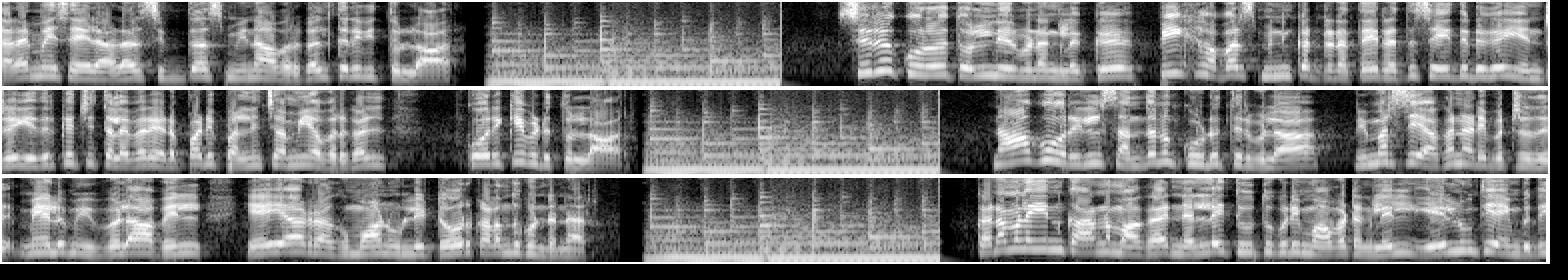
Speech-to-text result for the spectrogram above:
தலைமை செயலாளர் சிவ்தாஸ் மீனா அவர்கள் தெரிவித்துள்ளார். சிறு குறு தொழில் நிறுவனங்களுக்கு பீக் ஹவர்ஸ் மின் கட்டணத்தை ரத்து செய்திடுக என்று எதிர்க்கட்சித் தலைவர் எடப்பாடி பழனிசாமி அவர்கள் கோரிக்கை விடுத்துள்ளார். நாகூரில் சந்தனக்கூடு திருவிழா விமர்சையாக நடைபெற்றது. மேலும் இவ்விழாவில் ஏ ஆர் ரகுமான் உள்ளிட்டோர் கலந்து கொண்டனர். கனமழையின் காரணமாக நெல்லை தூத்துக்குடி மாவட்டங்களில் எழுநூத்தி ஐம்பது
